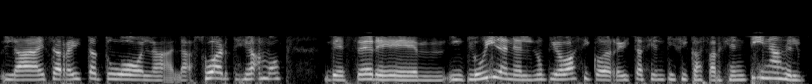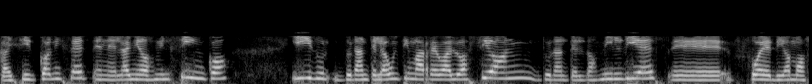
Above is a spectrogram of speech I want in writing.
la, esa revista tuvo la, suerte, digamos, de ser eh, incluida en el núcleo básico de revistas científicas argentinas del CAICID CONICET en el año 2005 y durante la última revaluación, durante el 2010, eh, fue, digamos,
